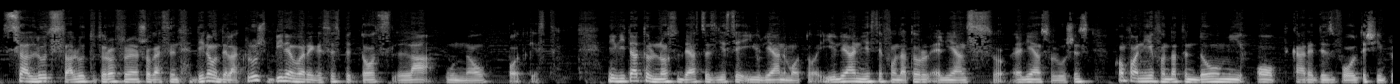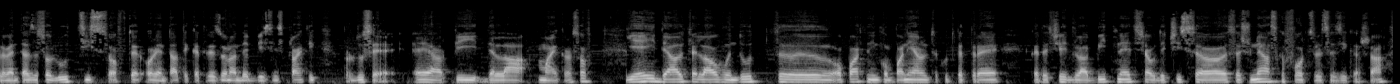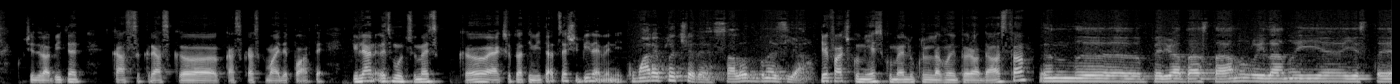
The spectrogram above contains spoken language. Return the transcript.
Salut, salut tuturor, Florin Șoga sunt din nou de la Cluj, bine vă regăsesc pe toți la un nou podcast. Invitatul nostru de astăzi este Iulian Motoi. Iulian este fondatorul Elian, Elian Solutions, companie fondată în 2008 care dezvoltă și implementează soluții software orientate către zona de business, practic produse ERP de la Microsoft. Ei de altfel au vândut uh, o parte din compania anul trecut către către cei de la Bitnet și au decis să, să-și unească forțele, să zic așa, cu cei de la Bitnet ca să crească, ca să crească mai departe. Iulian, îți mulțumesc că ai acceptat invitația și bine ai venit. Cu mare plăcere. Salut, bună ziua. Ce faci, cum ești, cum e lucrurile la voi în perioada asta? În uh, perioada asta anului la noi uh, este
